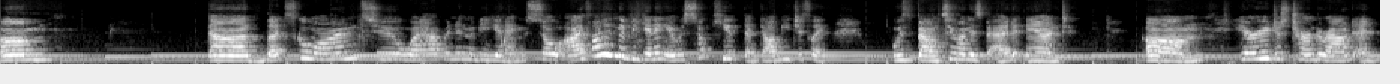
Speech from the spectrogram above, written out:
Um, uh, let's go on to what happened in the beginning. So I thought in the beginning it was so cute that Dobby just like was bouncing on his bed and um Harry just turned around and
